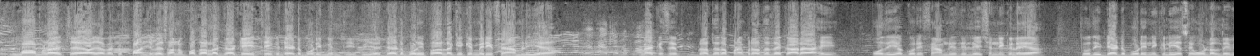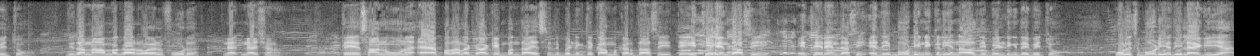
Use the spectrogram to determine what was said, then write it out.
ਮਾਮਲਾ ਇਹ 'ਚ ਆਇਆ ਜਾਵੇ ਕਿ 5 ਵਜੇ ਸਾਨੂੰ ਪਤਾ ਲੱਗਾ ਕਿ ਇੱਥੇ ਇੱਕ ਡੈੱਡ ਬੋਡੀ ਮਿਲਦੀ ਪਈ ਹੈ। ਡੈੱਡ ਬੋਡੀ ਪਤਾ ਲੱਗੀ ਕਿ ਮੇਰੀ ਫੈਮਿਲੀ ਹੈ। ਮੈਂ ਕਿਸੇ ਬ੍ਰਦਰ ਆਪਣੇ ਬ੍ਰਦਰ ਦੇ ਘਰ ਆਇਆ ਸੀ। ਉਹਦੀ ਅੱਗੋਂ ਦੀ ਫੈਮਿਲੀ ਦੇ ਰਿਲੇਸ਼ਨ ਨਿਕਲੇ ਆ ਤੇ ਉਹਦੀ ਡੈੱਡ ਬੋਡੀ ਨਿਕਲੀ ਇਸੇ ਹੋਟਲ ਦੇ ਵਿੱਚੋਂ। ਜਿਹਦਾ ਨਾਮ ਹੈਗਾ ਰਾਇਲ ਫੂਡ ਨੈਸ਼ਨ ਤੇ ਸਾਨੂੰ ਹੁਣ ਇਹ ਪਤਾ ਲੱਗਾ ਕਿ ਬੰਦਾ ਇਸ ਬਿਲਡਿੰਗ 'ਚ ਕੰਮ ਕਰਦਾ ਸੀ ਤੇ ਇੱਥੇ ਰਹਿੰਦਾ ਸੀ ਇੱਥੇ ਰਹਿੰਦਾ ਸੀ ਇਹਦੀ ਬੋਡੀ ਨਿਕਲੀ ਹੈ ਨਾਲ ਦੀ ਬਿਲਡਿੰਗ ਦੇ ਵਿੱਚੋਂ। ਪੁਲਿਸ ਬੋਡੀ ਇਹਦੀ ਲੈ ਗਈ ਆ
